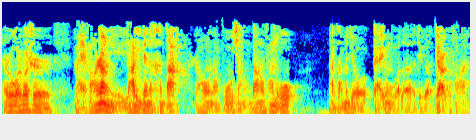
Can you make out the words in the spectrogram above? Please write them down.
那如果说是买房让你压力变得很大，然后呢不想当房奴，那咱们就改用我的这个第二个方案，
